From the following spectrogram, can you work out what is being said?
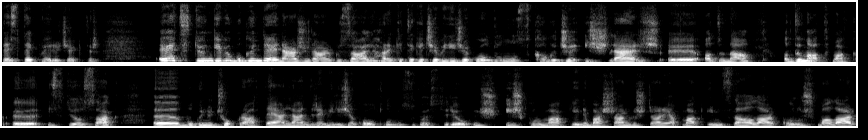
destek verecektir. Evet dün gibi bugün de enerjiler güzel. Harekete geçebilecek olduğumuz kalıcı işler adına adım atmak istiyorsak e, bugünü çok rahat değerlendirebilecek olduğumuzu gösteriyor. İş, iş kurmak, yeni başlangıçlar yapmak, imzalar, konuşmalar,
